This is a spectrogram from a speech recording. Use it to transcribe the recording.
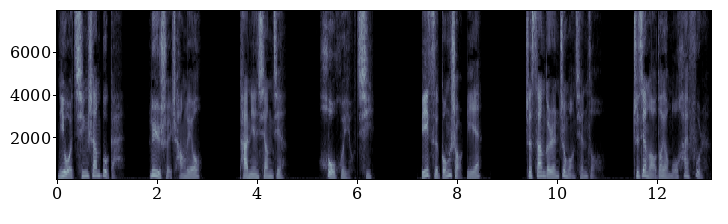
你我青山不改，绿水长流，他年相见，后会有期。”彼此拱手别，这三个人正往前走，只见老道要谋害妇人。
